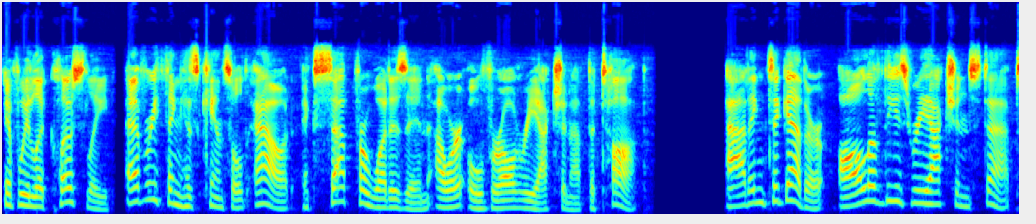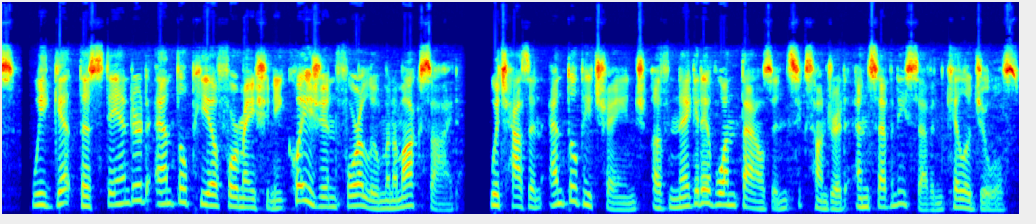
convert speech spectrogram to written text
If we look closely, everything has canceled out except for what is in our overall reaction at the top. Adding together all of these reaction steps, we get the standard enthalpy of formation equation for aluminum oxide, which has an enthalpy change of negative 1677 kilojoules.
